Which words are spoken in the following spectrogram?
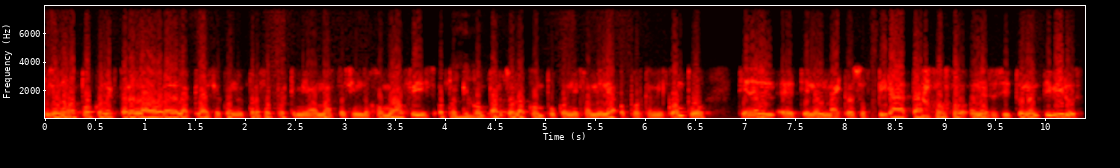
pues yo no me puedo conectar a la hora de la clase con el profe porque mi mamá está haciendo home office o porque comparto la compu con mi familia o porque mi compu tiene el, eh, tiene el Microsoft pirata o, necesito un antivirus.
